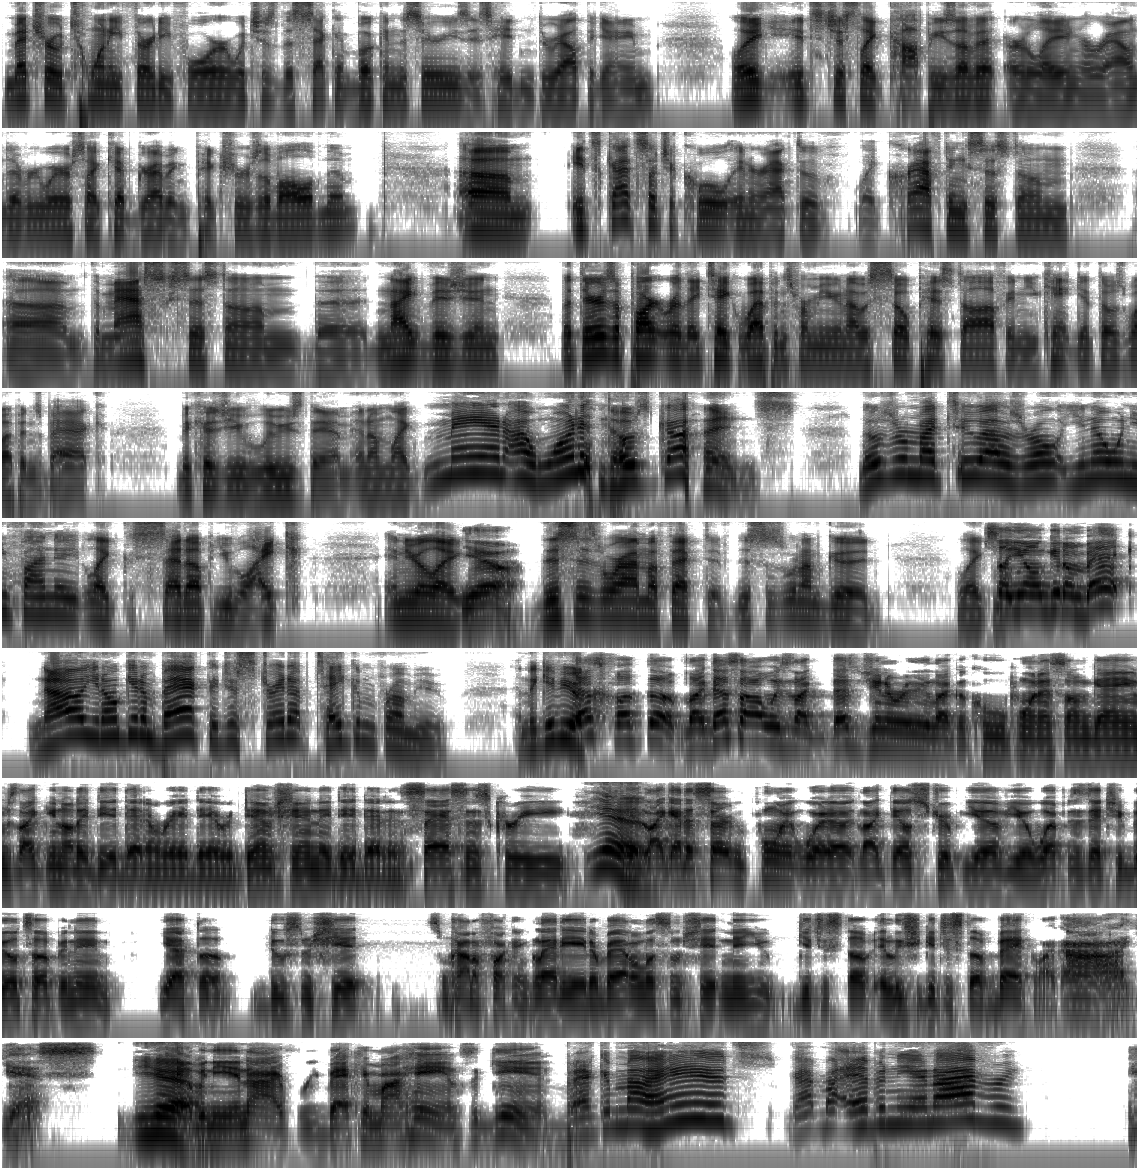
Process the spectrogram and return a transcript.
metro 2034 which is the second book in the series is hidden throughout the game like it's just like copies of it are laying around everywhere so i kept grabbing pictures of all of them um, it's got such a cool interactive like crafting system, um, the mask system, the night vision. But there's a part where they take weapons from you, and I was so pissed off, and you can't get those weapons back because you lose them. And I'm like, man, I wanted those guns. Those were my two I was rolling. You know when you find a like setup you like, and you're like, Yeah. this is where I'm effective. This is when I'm good. Like So you don't get them back? no, you don't get them back. They just straight up take them from you. and they give you a That's fucked up. Like that's always like that's generally like a cool point in some games. Like you know they did that in Red Dead Redemption. They did that in Assassin's Creed. yeah, Yeah, like at a certain point where like they'll strip you of your weapons that you built up, and then you have to do some shit, some kind of fucking gladiator battle or some shit, and then you get your stuff. At least you get your stuff back. Like ah yes, yeah. ebony and ivory back in my hands again. Back in my hands, got my ebony and ivory,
